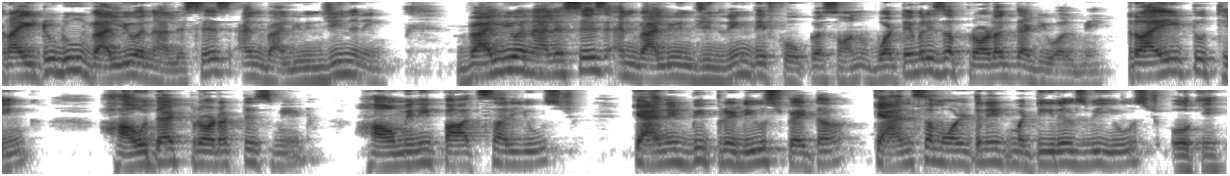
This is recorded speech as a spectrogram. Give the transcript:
Try to do value analysis and value engineering. Value analysis and value engineering, they focus on whatever is a product that you all make. Try to think how that product is made how many parts are used? Can it be produced better? Can some alternate materials be used? Okay.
